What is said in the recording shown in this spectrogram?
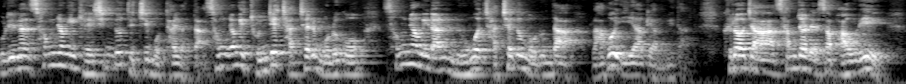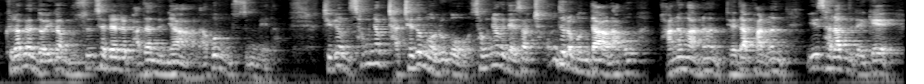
우리는 성령이 계심도 듣지 못하였다. 성령의 존재 자체를 모르고 성령이라는 용어 자체도 모른다. 라고 이야기합니다. 그러자 3절에서 바울이 그러면 너희가 무슨 세례를 받았느냐? 라고 묻습니다. 지금 성령 자체도 모르고 성령에 대해서 처음 들어본다. 라고 반응하는, 대답하는 이 사람들에게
